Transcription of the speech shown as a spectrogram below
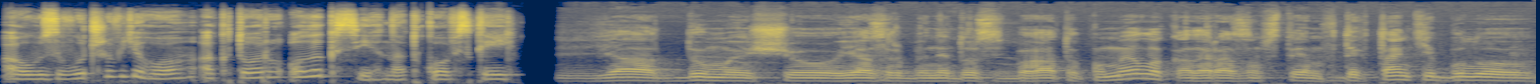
А озвучив його актор Олексій Гнатковський. Я думаю, що я зробив не досить багато помилок, але разом з тим в диктанті було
